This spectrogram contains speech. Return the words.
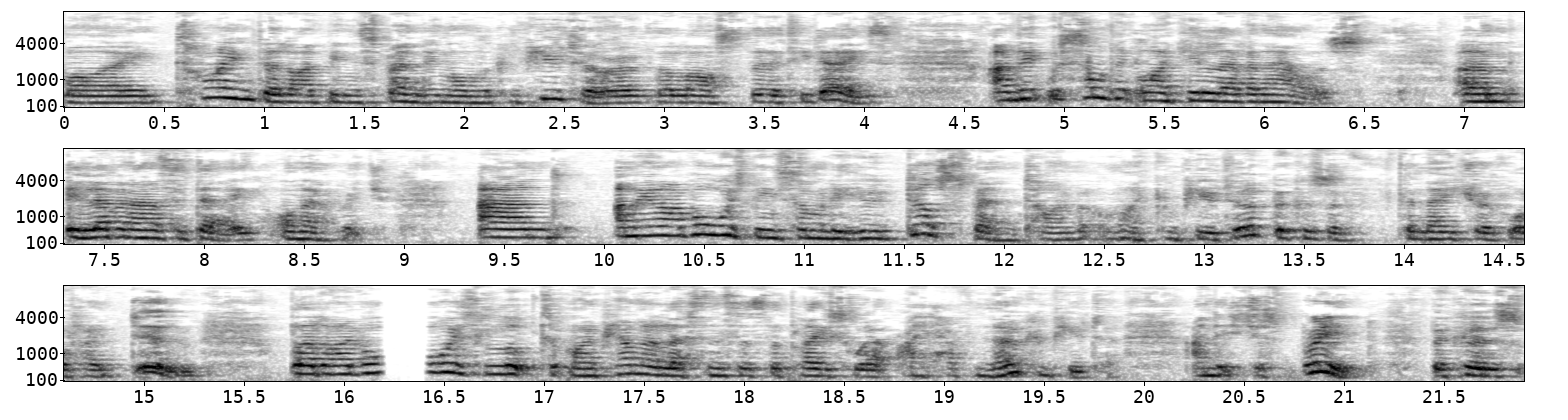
my time that I've been spending on the computer over the last 30 days and it was something like 11 hours. Um, 11 hours a day on average. And I mean, I've always been somebody who does spend time at my computer because of the nature of what I do, but I've always looked at my piano lessons as the place where I have no computer and it's just brilliant because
